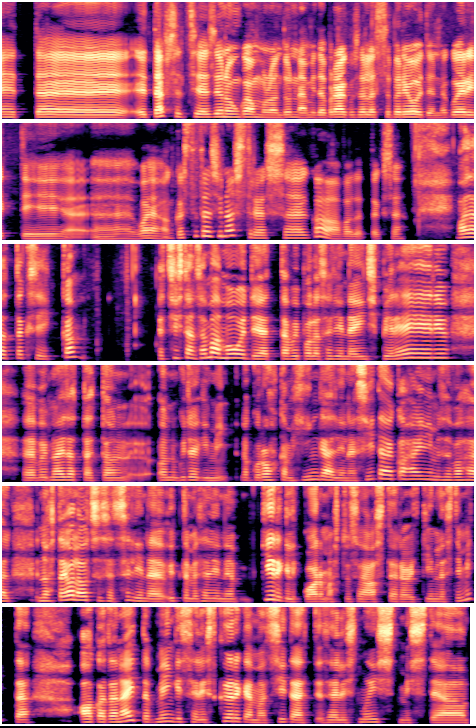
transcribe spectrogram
et, et täpselt see sõnum ka, mul on tunne, mida praegu sellesse perioodi on nagu eriti äh, vaja. kas teda Sünastrias ka vaadatakse? vaadatakse ikka et siis ta on samamoodi, et ta võib olla selline inspireeriv, võib näidata, et on, on kuidagi nagu rohkem hingeline side kahe inimese vahel. noh, ta ei ole otseselt selline, ütleme selline kirgliku armastuse asteroid, kindlasti mitte, aga ta näitab mingit sellist kõrgemat sidet ja sellist mõistmist ja,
